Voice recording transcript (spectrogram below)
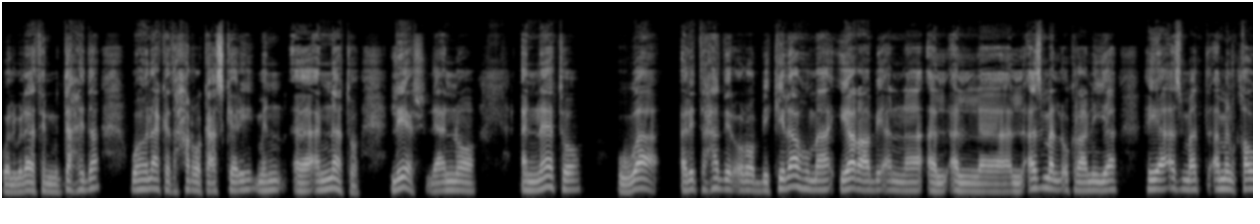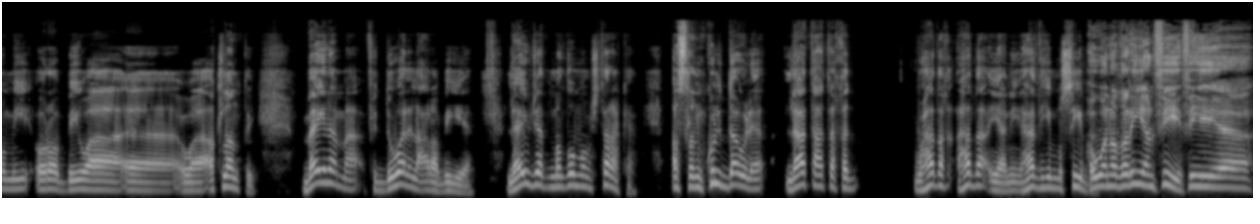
والولايات المتحدة وهناك تحرك عسكري من آه، الناتو. ليش؟ لأنه الناتو والاتحاد الأوروبي كلاهما يرى بأن ال- ال- الأزمة الأوكرانية هي أزمة أمن قومي أوروبي آه، وأطلنطي. بينما في الدول العربية لا يوجد منظومة مشتركة. أصلا كل دولة لا تعتقد وهذا هذا يعني هذه مصيبة هو نظريا في في آه،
